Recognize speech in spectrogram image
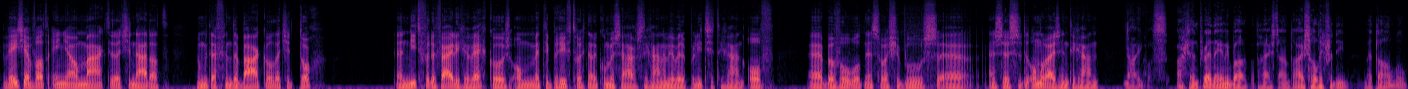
weet je wat in jou maakte dat je na dat, noem het even een debakel, dat je toch eh, niet voor de veilige weg koos om met die brief terug naar de commissaris te gaan en weer bij de politie te gaan? Of uh, bijvoorbeeld net zoals je broers uh, en zussen het onderwijs in te gaan? Nou, ik was 28 en ik wou op vrijstaand huis zal ik verdienen met de handel.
